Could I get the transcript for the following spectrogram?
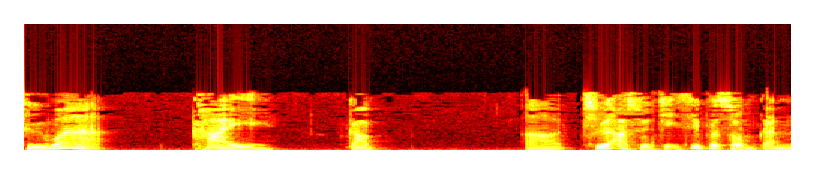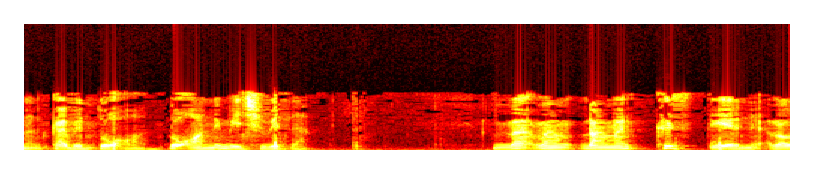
ถือว่าไข่กับเชื้ออสุจิที่ผสมกันนั้น กลายเป็นตัวอ่อน ตัวอ่อนนี่มีชีวิตแล้วดังนั้นคริสเตียนเนี่ยเรา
